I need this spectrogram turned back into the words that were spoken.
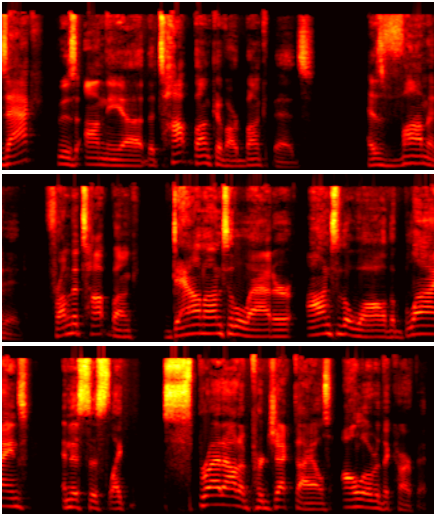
Zach, who's on the, uh, the top bunk of our bunk beds, has vomited from the top bunk down onto the ladder, onto the wall, the blinds, and this, this like spread out of projectiles all over the carpet.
